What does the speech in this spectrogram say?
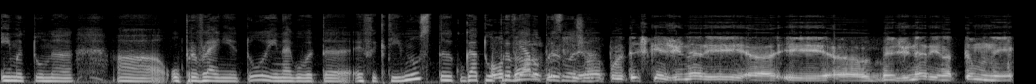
името на а, управлението и неговата ефективност, когато управлява през лъжа. Има политически инженери а, и а, инженери на тъмни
